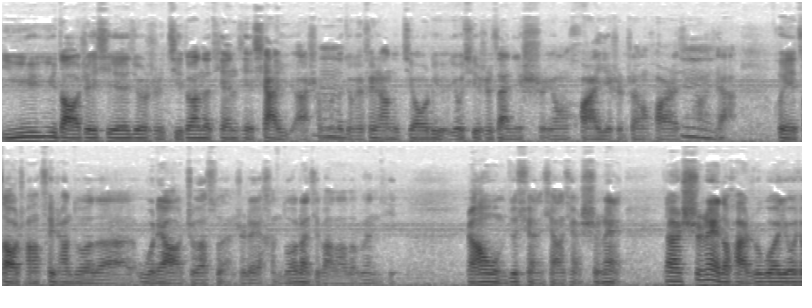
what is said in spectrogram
一遇到这些就是极端的天气，下雨啊什么的，就会非常的焦虑。尤其是在你使用花艺是真花的情况下，会造成非常多的物料折损之类很多乱七八糟的问题。然后我们就选想选室内，但是室内的话，如果有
